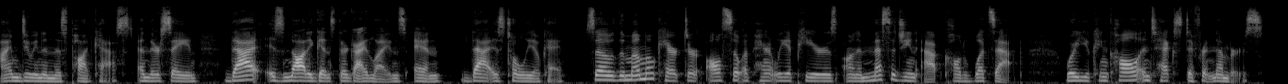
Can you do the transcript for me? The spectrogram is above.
I'm doing in this podcast. And they're saying that is not against their guidelines, and that is totally okay. So the Momo character also apparently appears on a messaging app called WhatsApp where you can call and text different numbers.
